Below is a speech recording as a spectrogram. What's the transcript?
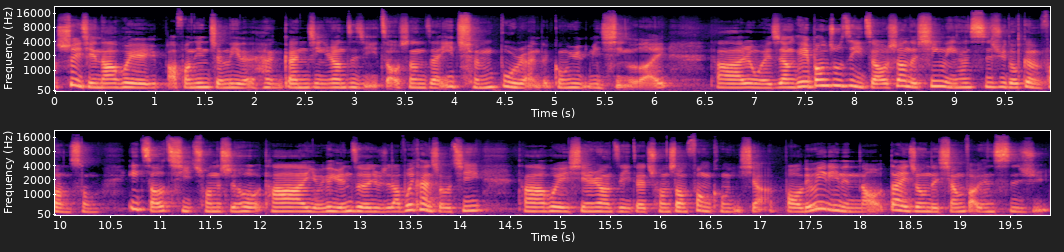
睡前他会把房间整理的很干净，让自己早上在一尘不染的公寓里面醒来。他认为这样可以帮助自己早上的心灵和思绪都更放松。一早起床的时候，他有一个原则，就是他不会看手机，他会先让自己在床上放空一下，保留一点点脑袋中的想法跟思绪。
